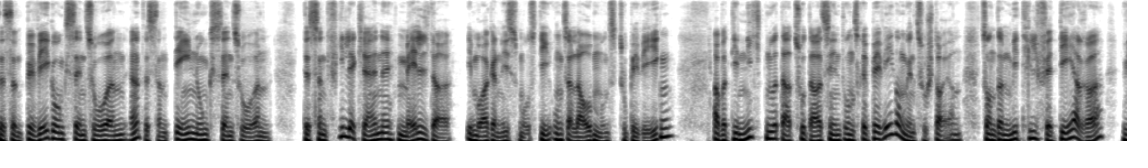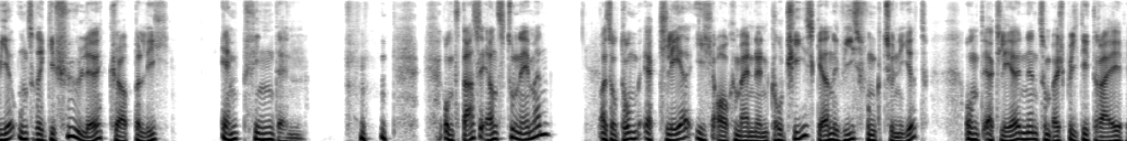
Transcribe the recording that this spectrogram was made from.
das sind Bewegungssensoren, ja, das sind Dehnungssensoren, das sind viele kleine Melder im Organismus, die uns erlauben, uns zu bewegen, aber die nicht nur dazu da sind, unsere Bewegungen zu steuern, sondern mithilfe derer wir unsere Gefühle körperlich empfinden. Und das ernst zu nehmen, also darum erkläre ich auch meinen Coaches gerne, wie es funktioniert und erkläre ihnen zum Beispiel die drei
